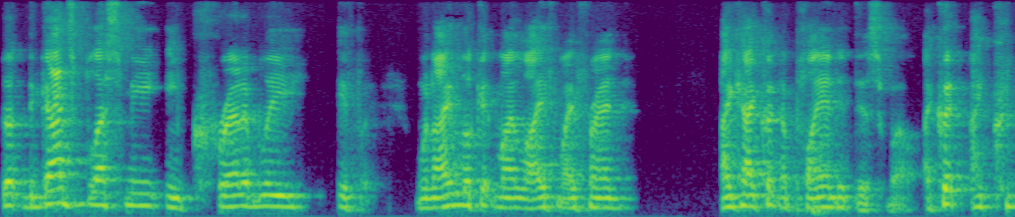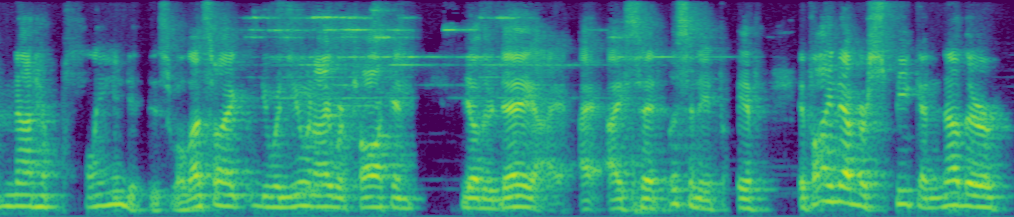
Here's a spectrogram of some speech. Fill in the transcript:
the, the God's blessed me incredibly. If when I look at my life, my friend, I, I couldn't have planned it this well. I could I could not have planned it this well. That's why I, when you and I were talking the other day, I, I, I said, listen, if if if I never speak another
